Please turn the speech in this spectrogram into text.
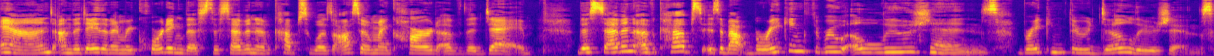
And on the day that I'm recording this, the Seven of Cups was also my card of the day. The Seven of Cups is about breaking through illusions, breaking through delusions.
